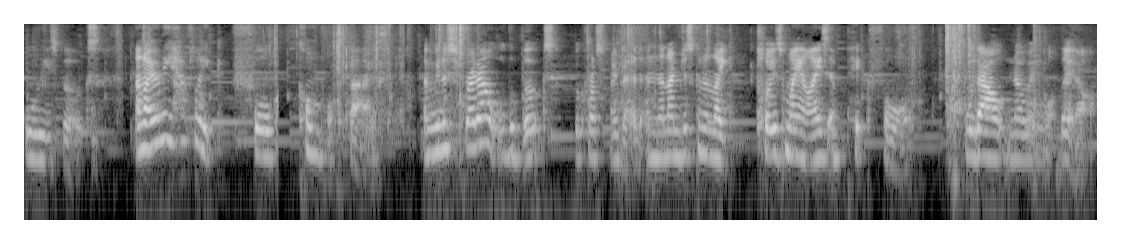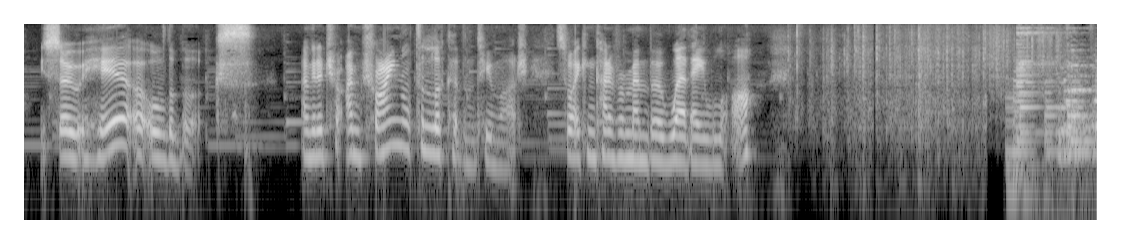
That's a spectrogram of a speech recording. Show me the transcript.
all these books. And I only have like four compost bags. I'm going to spread out all the books across my bed and then I'm just going to like close my eyes and pick four without knowing what they are. So here are all the books. I'm gonna try- I'm trying not to look at them too much so I can kind of remember where they all are. Okay,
